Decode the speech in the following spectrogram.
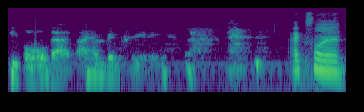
people that I have been creating. Excellent.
